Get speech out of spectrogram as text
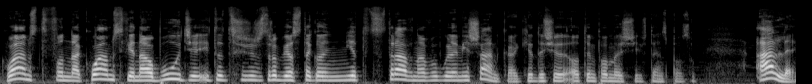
Kłamstwo na kłamstwie, na obłudzie i to się zrobiło z tego niestrawna w ogóle mieszanka, kiedy się o tym pomyśli w ten sposób. Ale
